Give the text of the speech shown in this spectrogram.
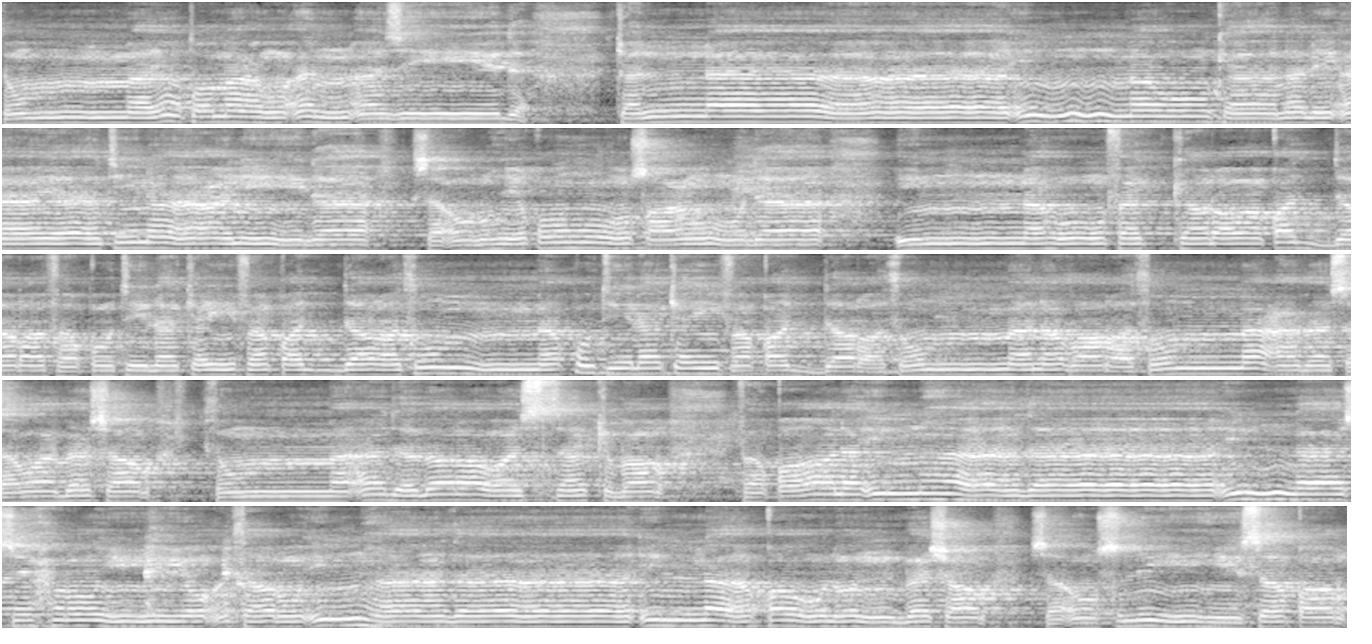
ثم يطمع أن أزيد. كلا إنه كان لآياتنا عنيدا. سأرهقه فكر وقدر فقتل كيف قدر ثم قتل كيف قدر ثم نظر ثم عبس وبشر ثم أدبر واستكبر. فقال إن هذا إلا سحر يؤثر إن هذا إلا قول البشر سأصليه سقر.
